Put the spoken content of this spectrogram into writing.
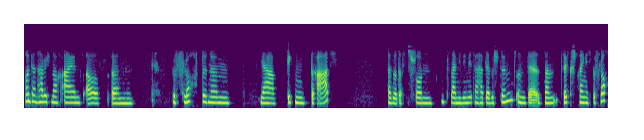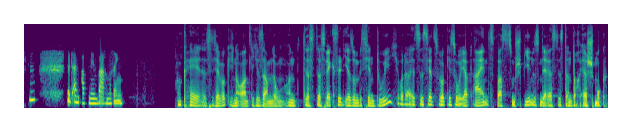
Und dann habe ich noch eins aus ähm, geflochtenem, ja, dicken Draht, also das ist schon zwei Millimeter hat der bestimmt und der ist dann sechssträngig geflochten mit einem abnehmbaren Ring. Okay, das ist ja wirklich eine ordentliche Sammlung. Und das, das wechselt ihr so ein bisschen durch oder ist es jetzt wirklich so, ihr habt eins, was zum Spielen ist und der Rest ist dann doch eher Schmuck?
